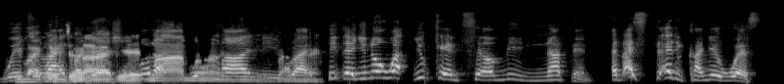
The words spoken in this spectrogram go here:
With you like, like Kim Kardashian. My money, right. He said, you know what? You can't tell me nothing. And I studied Kanye West.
